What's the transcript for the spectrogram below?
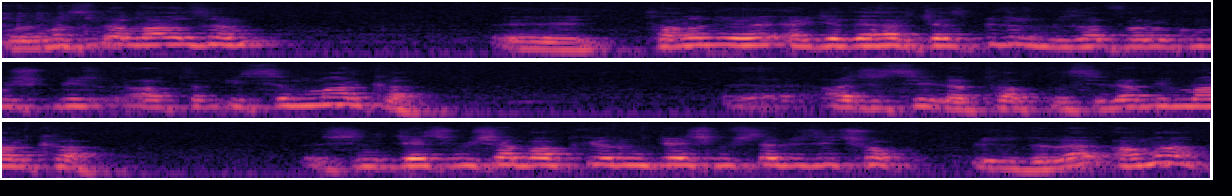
koyması da lazım. E, tanınıyor Ege'de herkes bilir. Muzaffer Okumuş bir artık isim marka. E, acısıyla tatlısıyla bir marka. E, Şimdi geçmişe bakıyorum. Geçmişte bizi çok üzdüler ama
